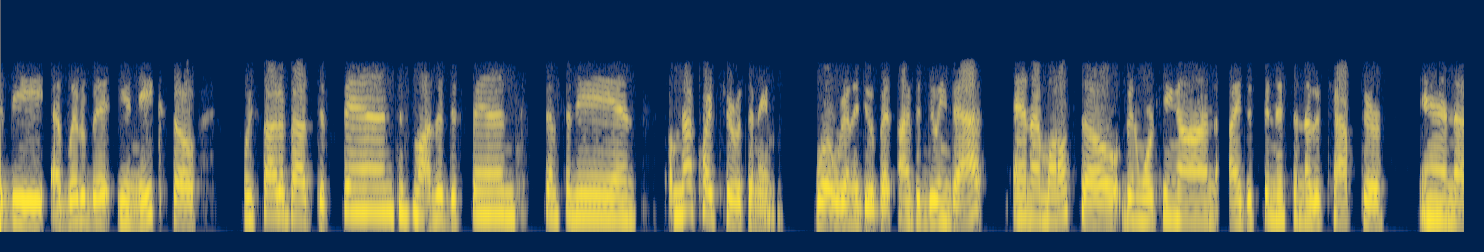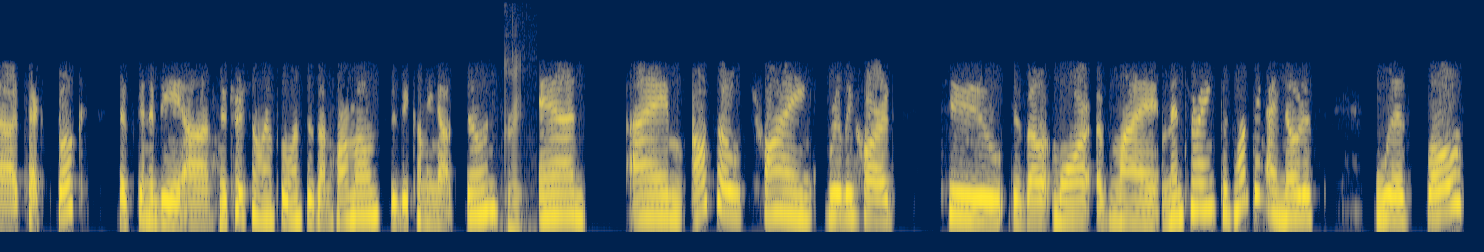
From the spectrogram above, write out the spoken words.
to be a little bit unique. So we thought about defend, the defend symphony, and I'm not quite sure what the name what we're going to do, but I've been doing that, and I'm also been working on. I just finished another chapter in a textbook that's going to be on nutritional influences on hormones to be coming out soon. Great. And I'm also trying really hard to develop more of my mentoring because one thing I noticed with both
